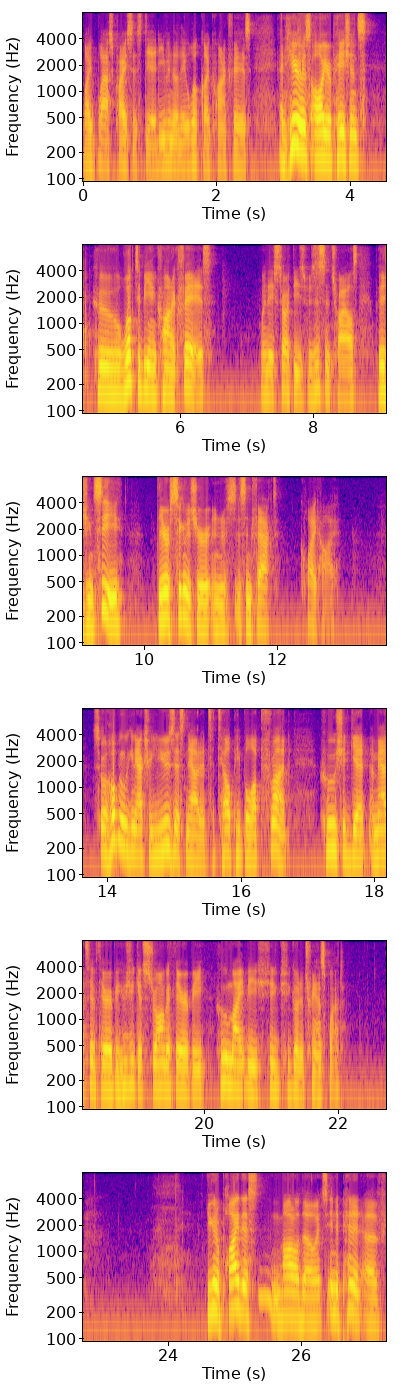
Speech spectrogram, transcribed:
like blast crisis did, even though they look like chronic phase. And here's all your patients who look to be in chronic phase when they start these resistance trials. But as you can see, their signature is in fact quite high. So we're hoping we can actually use this now to, to tell people up front who should get imatinib therapy, who should get stronger therapy, who might be should, should go to transplant. You can apply this model, though, it's independent of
